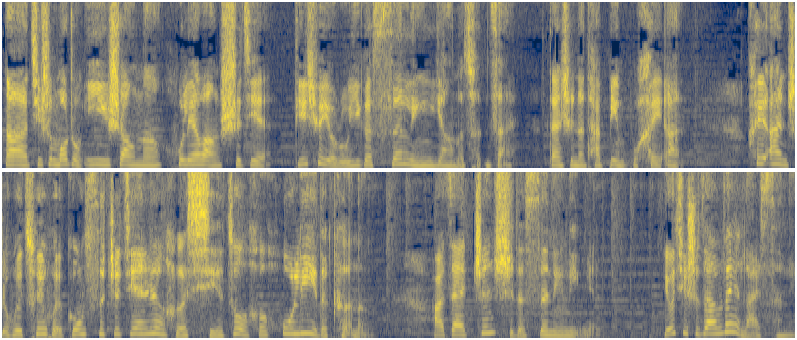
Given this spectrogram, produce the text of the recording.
那其实某种意义上呢，互联网世界的确有如一个森林一样的存在，但是呢，它并不黑暗。黑暗只会摧毁公司之间任何协作和互利的可能。而在真实的森林里面，尤其是在未来森林，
